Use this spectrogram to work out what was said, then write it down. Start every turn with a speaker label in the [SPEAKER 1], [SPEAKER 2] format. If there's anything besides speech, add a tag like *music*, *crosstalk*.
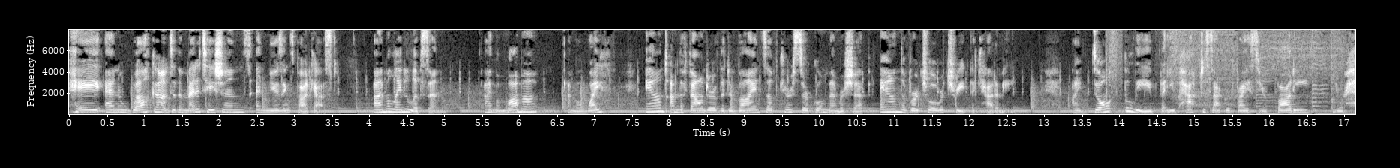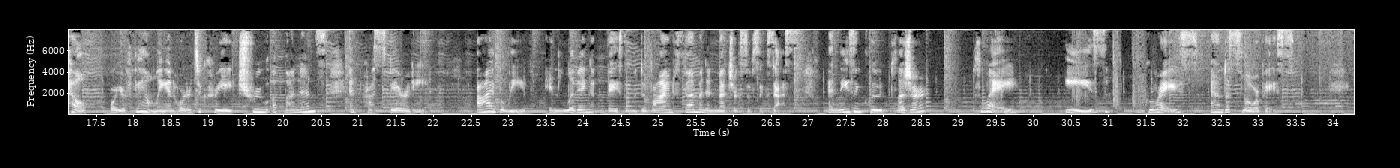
[SPEAKER 1] Hey, and welcome to the Meditations and Musings podcast. I'm Elena Lipson. I'm a mama, I'm a wife, and I'm the founder of the Divine Self Care Circle membership and the Virtual Retreat Academy. I don't believe that you have to sacrifice your body, your health, or your family in order to create true abundance and prosperity. I believe in living based on the divine feminine metrics of success, and these include pleasure, play, ease, grace, and a slower pace.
